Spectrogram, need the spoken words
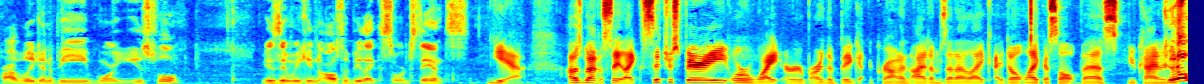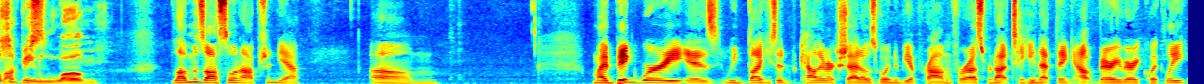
probably going to be more useful because then we can also be like Swords Dance. Yeah. I was about to say like citrus berry or white herb are the big grounded items that I like. I don't like assault vest. You kind of Could just also be your- Lum. Lum is also an option, yeah. Um my big worry is we like you said Calyrex Shadow is going to be a problem for us. We're not taking that thing out very very quickly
